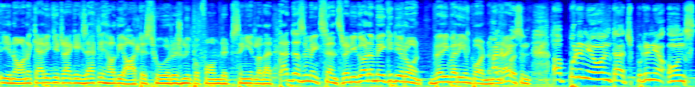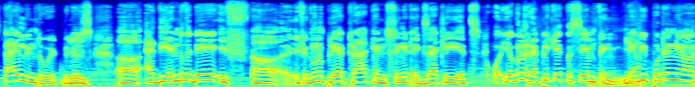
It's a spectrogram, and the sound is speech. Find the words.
you know, on a karaoke track exactly how the artist who originally performed it sing it like that. That doesn't make sense, right? You got to make it your own. Very, very important. Hundred right? percent. Uh, put in your own touch. Put in your own style into it because Hmm. uh, at the end of the day, if uh, if you're going to play a track and sing it exactly, it's you're going to replicate the same thing. Yeah. Maybe put in your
